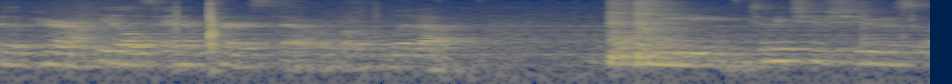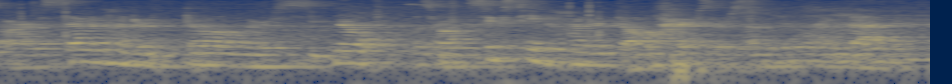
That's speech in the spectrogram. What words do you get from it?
with a pair of heels and a purse that were both lit up. The Jimmy Choo shoes are $700, no, I was wrong, $1,600 or something like that.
